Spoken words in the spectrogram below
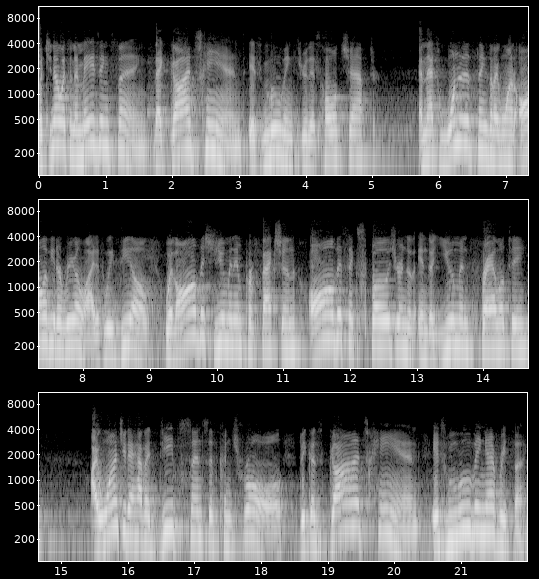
But you know, it's an amazing thing that God's hand is moving through this whole chapter. And that's one of the things that I want all of you to realize as we deal with all this human imperfection, all this exposure into, into human frailty. I want you to have a deep sense of control because God's hand is moving everything.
